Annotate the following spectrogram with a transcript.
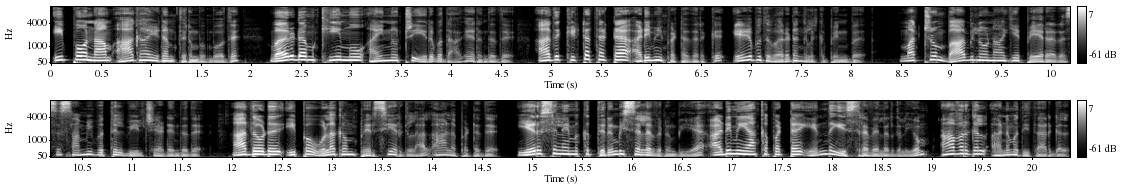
இப்போ நாம் ஆகாயிடம் திரும்பும்போது வருடம் கிமு ஐநூற்றி இருபதாக இருந்தது. அது கிட்டத்தட்ட அடிமைப்பட்டதற்கு எழுபது வருடங்களுக்கு பின்பு. மற்றும் பாபிலோனாகிய பேரரசு சமீபத்தில் வீழ்ச்சியடைந்தது. அதோடு இப்ப உலகம் பெர்சியர்களால் ஆளப்பட்டது. எருசலேமுக்கு திரும்பி செல்ல விரும்பிய அடிமையாக்கப்பட்ட எந்த இஸ்ரவேலர்களையும் அவர்கள் அனுமதித்தார்கள்.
